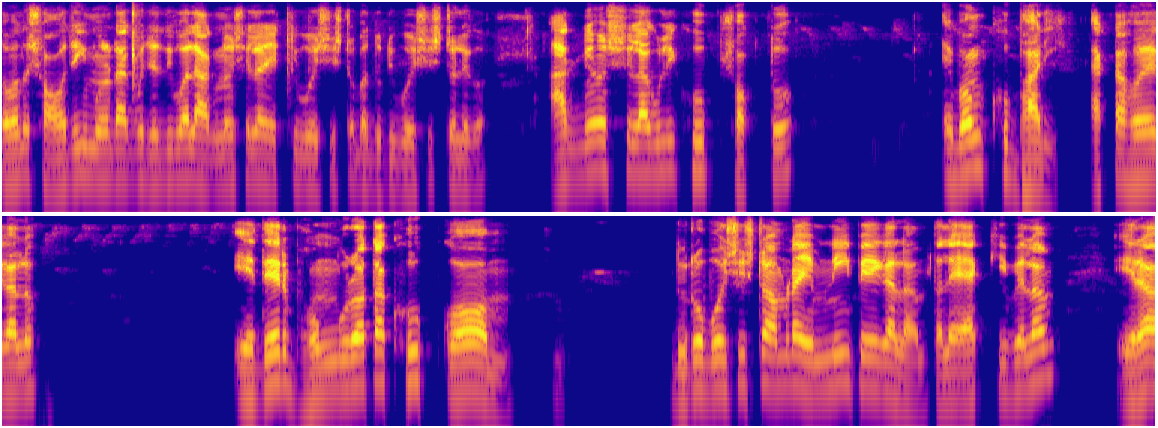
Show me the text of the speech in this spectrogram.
তোমাদের সহজেই মনে রাখবে যদি বলে আগ্নেয় শিলার একটি বৈশিষ্ট্য বা দুটি বৈশিষ্ট্য লেখো। আগ্নেয় শিলাগুলি খুব শক্ত এবং খুব ভারী। একটা হয়ে গেল। এদের ভঙ্গুরতা খুব কম। দুটো বৈশিষ্ট্য আমরা এমনিই পেয়ে গেলাম। তাহলে এক কি পেলাম? এরা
